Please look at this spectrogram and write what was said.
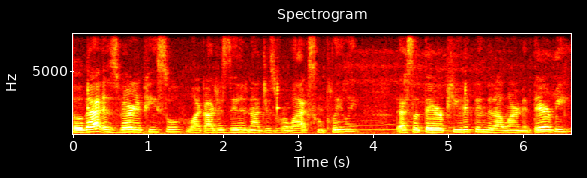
So that is very peaceful. Like I just did it and I just relaxed completely. That's a therapeutic thing that I learned in therapy.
